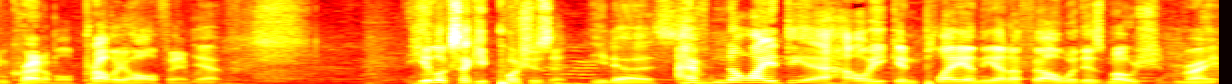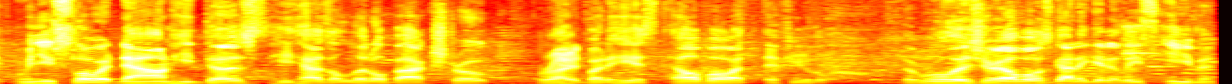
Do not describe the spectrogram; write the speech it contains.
incredible, probably a Hall of Famer. yep He looks like he pushes it. he does I have no idea how he can play in the NFL with his motion. Right. When you slow it down, he does. He has a little backstroke. Right. But his elbow, at- if you, the rule is your elbow's got to get at least even.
